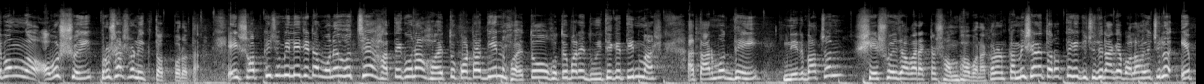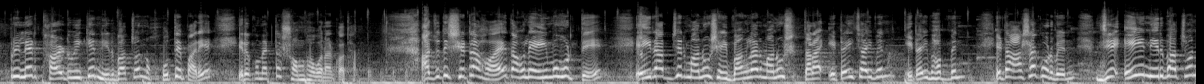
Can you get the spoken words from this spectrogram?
এবং অবশ্যই প্রশাসনিক তৎপরতা। এই সব কিছু মিলিয়ে যেটা মনে হচ্ছে, হাতে গোনা হয়তো কটা দিন, হয়তো হতে পারে দুই থেকে তিন মাস, আর তার মধ্যেই নির্বাচন শেষ হয়ে যাওয়ার একটা সম্ভাবনা। কারণ কমিশনের তরফ থেকে কিছুদিন আগে বলা হয়েছিল, এপ্রিলের থার্ড উইকে নির্বাচন হতে পারে, এরকম একটা সম্ভাবনার কথা। আর যদি সেটা হয়, তাহলে এই মুহূর্তে এই রাজ্যের মানুষ, এই বাংলার মানুষ, তারা এটাই চাইবেন, এটাই ভাববেন। এটা আশা করবেন যে এই নির্বাচন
